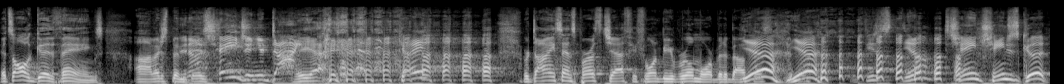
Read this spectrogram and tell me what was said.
It's all good things. Um, I've just been busy. changing, you're dying. Yeah, Okay? we're dying since birth, Jeff. If you want to be real morbid about this. Yeah, yeah. If you just, you know, change change is good.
